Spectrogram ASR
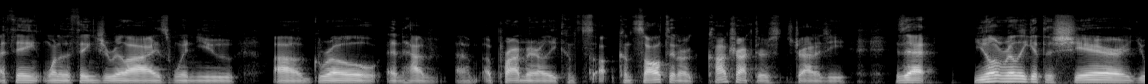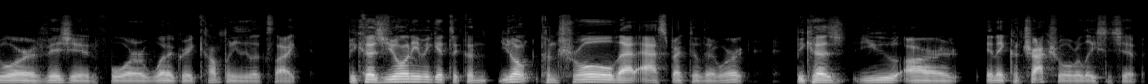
I think one of the things you realize when you uh, grow and have um, a primarily cons- consultant or contractor strategy is that you don't really get to share your vision for what a great company looks like because you don't even get to con- you don't control that aspect of their work because you are in a contractual relationship.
